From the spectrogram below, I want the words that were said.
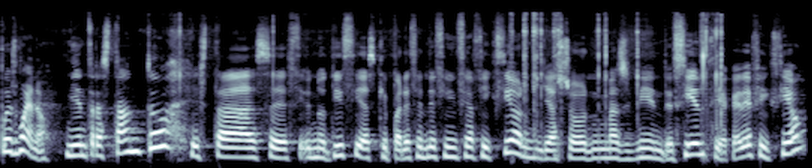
Pues bueno, mientras tanto, estas eh, noticias que parecen de ciencia ficción ya son más bien de ciencia que de ficción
